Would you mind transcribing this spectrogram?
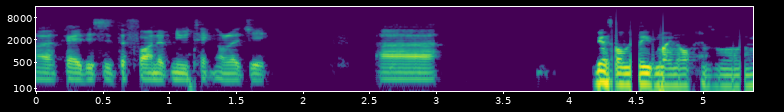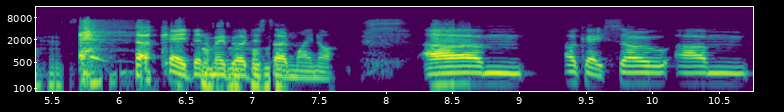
Okay, this is the fun of new technology. Uh, I guess I'll leave mine off as well in case. okay, then maybe I'll just turn mine off. Um, okay, so um,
